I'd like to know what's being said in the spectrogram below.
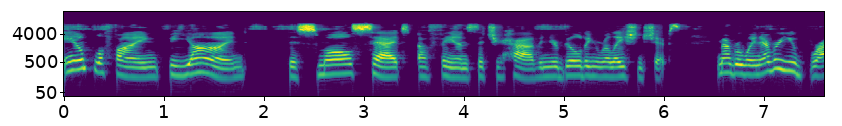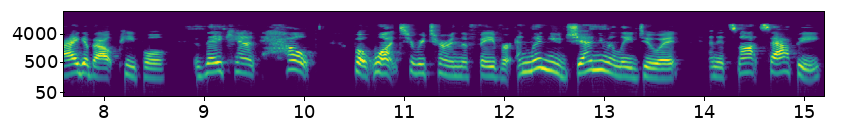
amplifying beyond the small set of fans that you have and you're building relationships. Remember, whenever you brag about people, they can't help but want to return the favor. And when you genuinely do it and it's not sappy,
